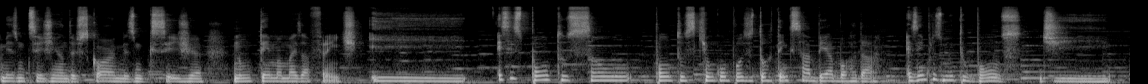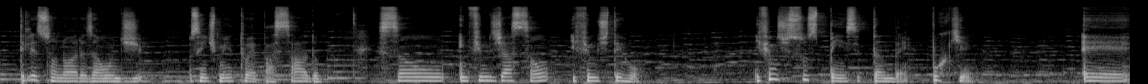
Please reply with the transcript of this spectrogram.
Mesmo que seja em underscore, mesmo que seja num tema mais à frente. E esses pontos são pontos que um compositor tem que saber abordar. Exemplos muito bons de trilhas sonoras onde o sentimento é passado são em filmes de ação e filmes de terror. E filmes de suspense também. Por quê? É,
